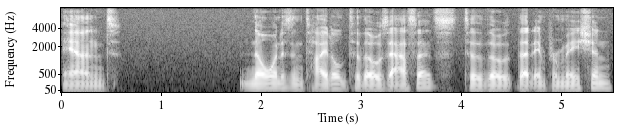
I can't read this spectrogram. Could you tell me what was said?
and no one is entitled to those assets, to the, that information.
